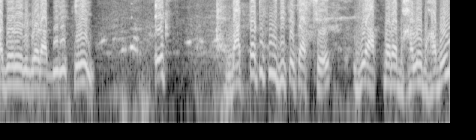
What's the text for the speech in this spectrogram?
আদরের গড়া বিধি ক্লিন এই বার্তাটুকুই দিতে চাচ্ছে যে আপনারা ভালো ভাবুন,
